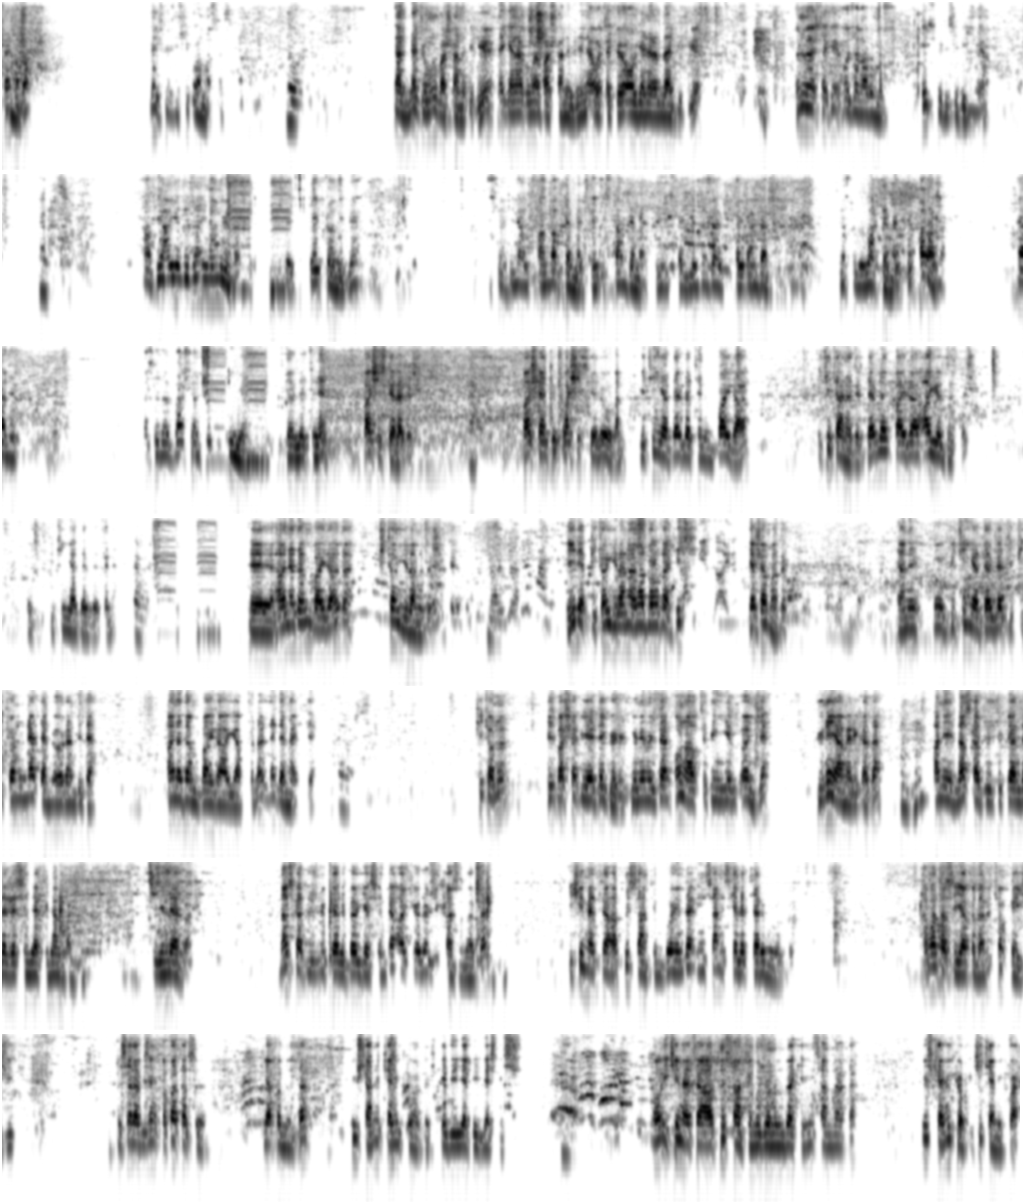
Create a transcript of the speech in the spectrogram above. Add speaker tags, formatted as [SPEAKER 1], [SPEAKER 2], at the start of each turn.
[SPEAKER 1] Sen adam 500 kişi bulamazsınız.
[SPEAKER 2] Doğru.
[SPEAKER 1] Yani ne Cumhurbaşkanı biliyor, ne Genelkurmay Başkanı biliyor, ne öteki o generaller biliyor. Üniversitedeki hocalarımız hiçbirisi bilmiyor.
[SPEAKER 2] Evet.
[SPEAKER 1] Ha, bir ay yıldıza inanıyorlar. İşte Ekranıydı. İşte Hilal Allah demekti, İslam demekti, işte Yıldız'a peygamber, Resulullah demekti falan da. Yani mesela başkent Türkiye devletinin baş iskeledir. Başkenti baş iskele olan Bitinya devletinin bayrağı iki tanedir. Devlet bayrağı ay yıldızdır. Bitinya devletinin.
[SPEAKER 2] Evet.
[SPEAKER 1] Ee, hanedan bayrağı da piton yılanıdır. İyi de piton yılanı Anadolu'da hiç yaşamadı. Yani bu Bitinya devleti pitonu nereden öğrendi de hanedan bayrağı yaptılar ne demekti?
[SPEAKER 2] Evet.
[SPEAKER 1] Pitonu biz başka bir yerde görürüz. Günümüzden 16 bin yıl önce Güney Amerika'da
[SPEAKER 2] Hı hı.
[SPEAKER 1] hani Nazca düzlüklerinde resimler falan var. Çizimler var. Nazca düzlükleri bölgesinde arkeolojik kazılarda 2 metre 60 santim boyunda insan iskeletleri bulundu. Kafatası yapıları çok değişik. Mesela bizim kafatası yapımızda üç tane kemik vardır. Birbiriyle birleşmiş. O 2 metre 60 santim uzunluğundaki insanlarda üç kemik yok, iki kemik var.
